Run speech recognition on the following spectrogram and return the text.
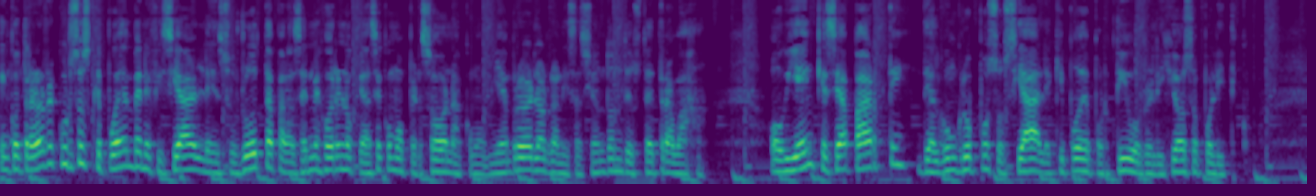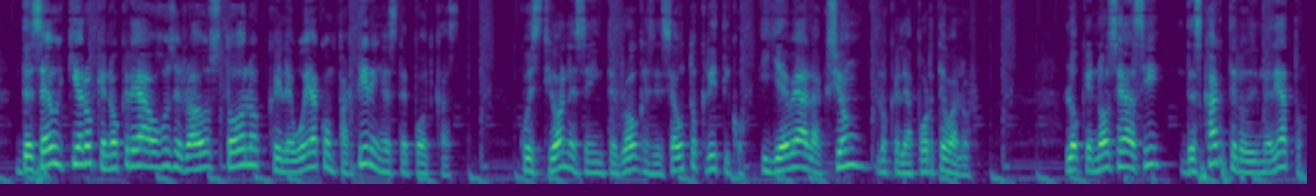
Encontrará recursos que pueden beneficiarle en su ruta para ser mejor en lo que hace como persona, como miembro de la organización donde usted trabaja, o bien que sea parte de algún grupo social, equipo deportivo, religioso, político. Deseo y quiero que no crea ojos cerrados todo lo que le voy a compartir en este podcast Cuestiones e interróguese, sea autocrítico y lleve a la acción lo que le aporte valor. Lo que no sea así, descártelo de inmediato.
